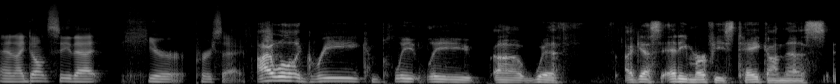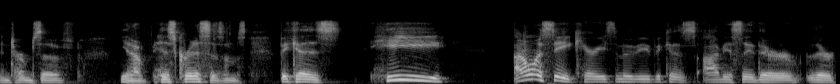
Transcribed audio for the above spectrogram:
And I don't see that here per se. I will agree completely uh, with, I guess, Eddie Murphy's take on this in terms of, you know, his criticisms because he, I don't want to say he carries the movie because obviously they're they're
